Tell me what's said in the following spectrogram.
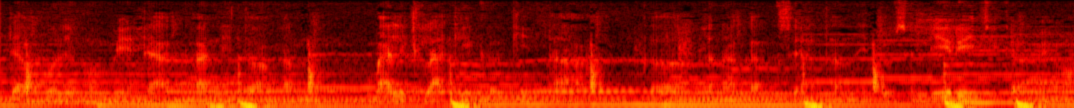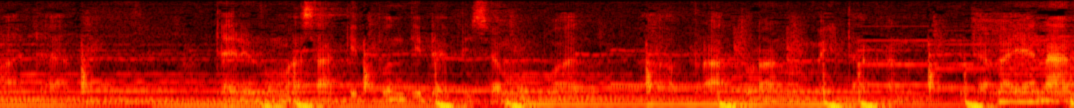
tidak boleh membedakan itu akan balik lagi ke kita ke tenaga kesehatan itu sendiri. Jika memang ada dari rumah sakit pun tidak bisa membuat uh, peraturan membedakan beda layanan.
